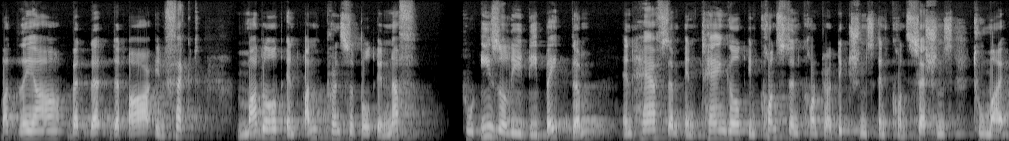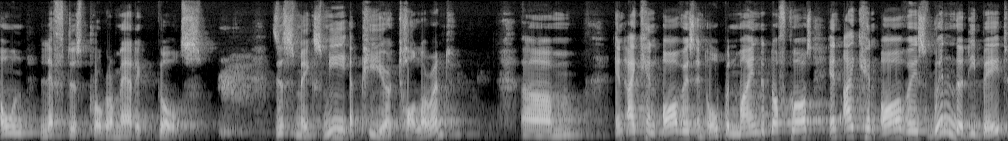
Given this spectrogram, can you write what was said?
but they are, but that, that are in fact muddled and unprincipled enough to easily debate them and have them entangled in constant contradictions and concessions to my own leftist programmatic goals. This makes me appear tolerant, um, and I can always, and open-minded of course, and I can always win the debate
